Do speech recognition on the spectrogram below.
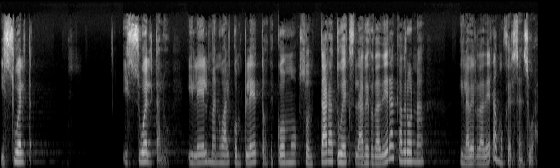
Y suelta, y suéltalo. Y lee el manual completo de cómo soltar a tu ex, la verdadera cabrona y la verdadera mujer sensual.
